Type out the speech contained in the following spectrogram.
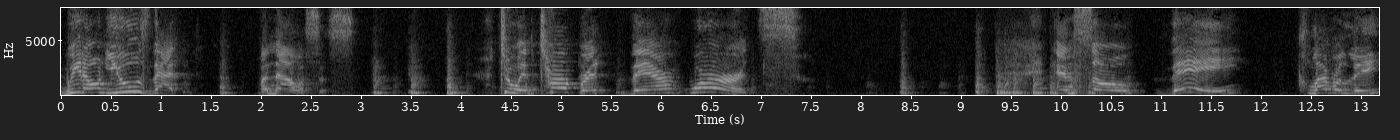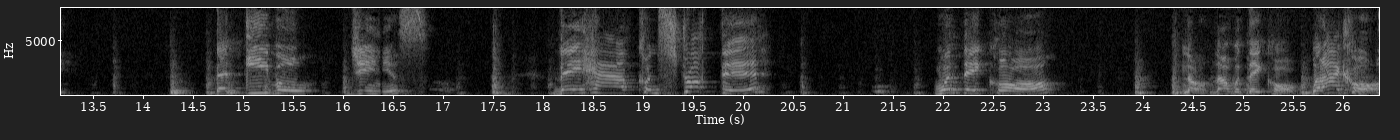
We don't use that analysis to interpret their words. And so they cleverly, that evil genius, they have constructed what they call, no, not what they call, what I call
